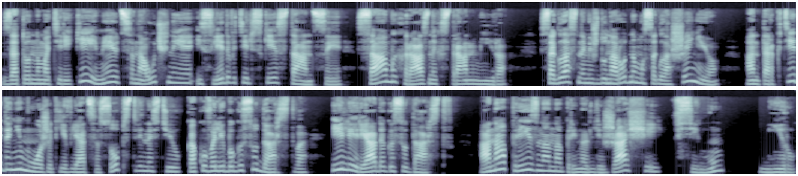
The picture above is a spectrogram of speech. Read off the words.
Зато на материке имеются научные исследовательские станции самых разных стран мира. Согласно международному соглашению, Антарктида не может являться собственностью какого-либо государства – или ряда государств. Она признана принадлежащей всему миру.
